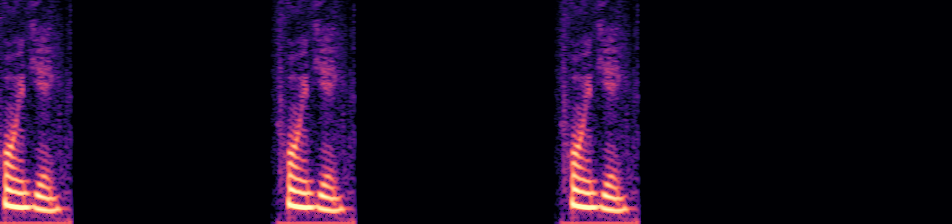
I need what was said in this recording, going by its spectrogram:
Poignet. Poignet. Poignet.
